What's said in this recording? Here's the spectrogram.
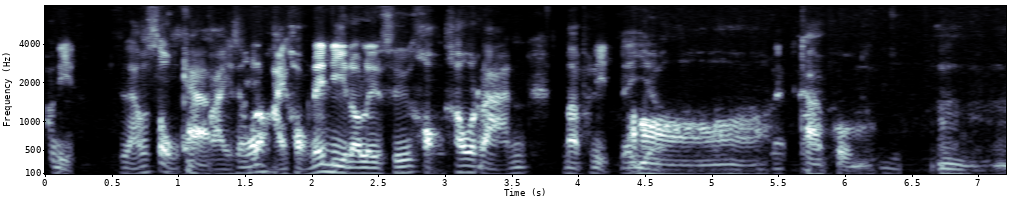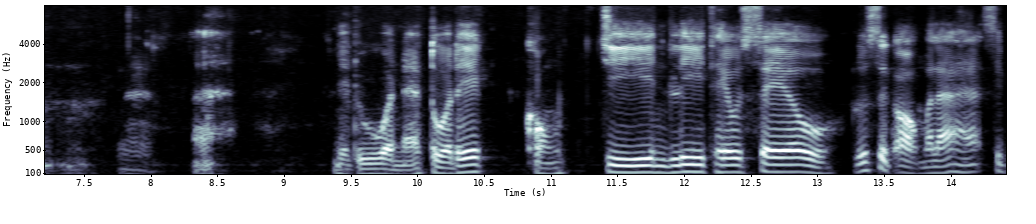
ผลิต แล้วส่งออกไปแสดงว่าเราขายของได้ดีเราเลยซื้อของเข้าร้านมาผลิตได้เยอะนะครับผม อืมอ่าเดี๋ยวดูก่อนนะ ตัวเลขของจีนรีเทลเซลรู้สึกออกมาแล้วฮะสิบ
